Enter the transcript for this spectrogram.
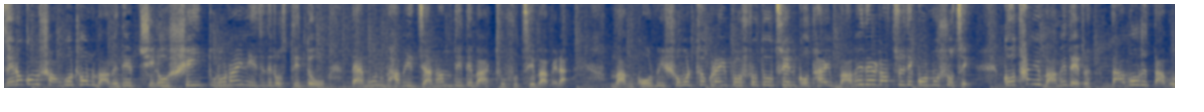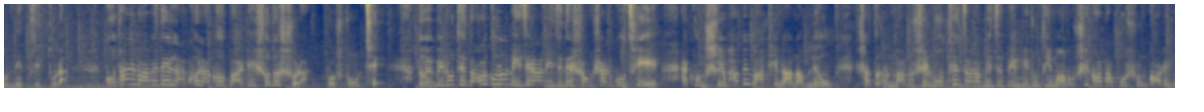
যেরকম সংগঠন বামেদের ছিল, সেই তুলনায় নিজেদের অস্তিত্ব তেমনভাবে জানান দিতে ব্যর্থ হচ্ছে বামেরা। বাম কর্মী সমর্থকরাই প্রশ্ন তুলছেন, কোথায় বামেদের রাজনৈতিক কর্মসূচি? কোথায় বামেদের তাবর তাবর নেতৃত্বরা? কোথায় বামেদের লাখো লাখো পার্টির সদস্যরা? প্রশ্ন উঠছে। তবে বিরোধী দলগুলো নিজেরা নিজেদের সংসার গুছিয়ে এখন সেভাবে মাঠে না নামলেও সাধারণ মানুষের মধ্যে যারা বিজেপি বিরোধী মানসিকতা পোষণ করেন,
